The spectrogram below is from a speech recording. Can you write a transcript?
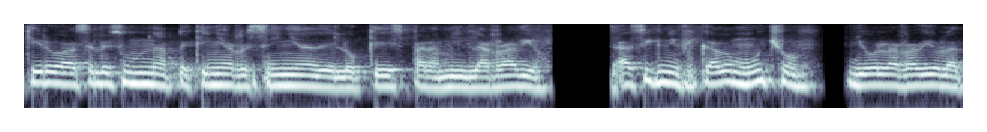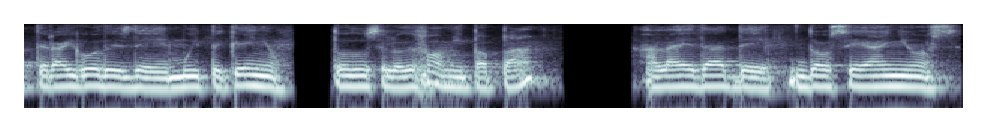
Quiero hacerles una pequeña reseña de lo que es para mí la radio. Ha significado mucho. Yo la radio la traigo desde muy pequeño. Todo se lo dejo a mi papá. A la edad de 12 años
